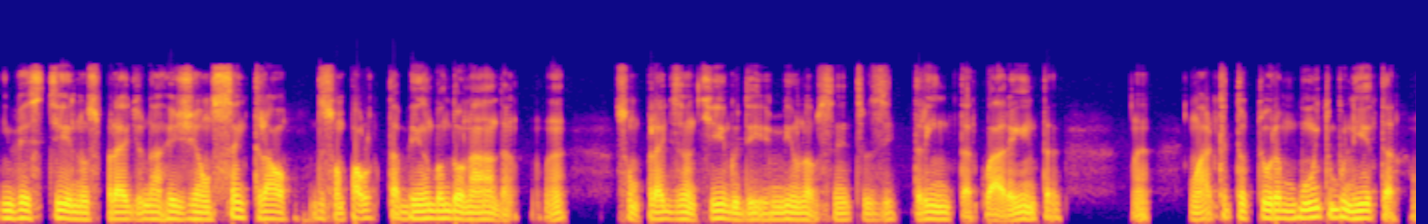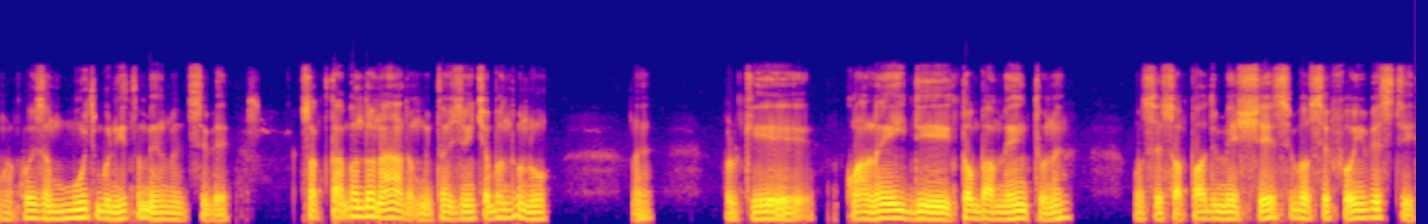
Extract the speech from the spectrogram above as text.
investir nos prédios na região central de São Paulo, que está bem abandonada. Né? São prédios antigos de 1930, 40, né? uma arquitetura muito bonita, uma coisa muito bonita mesmo de se ver. Só que está abandonado, muita gente abandonou, né? porque com a lei de tombamento, né? você só pode mexer se você for investir.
